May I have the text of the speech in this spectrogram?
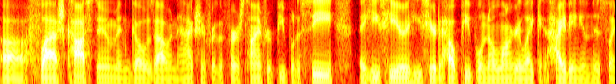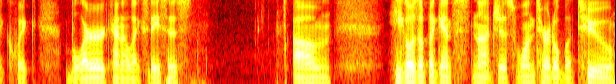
uh, Flash costume and goes out in action for the first time for people to see that he's here. He's here to help people, no longer like hiding in this like quick blur kind of like stasis. Um, he goes up against not just one turtle but two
